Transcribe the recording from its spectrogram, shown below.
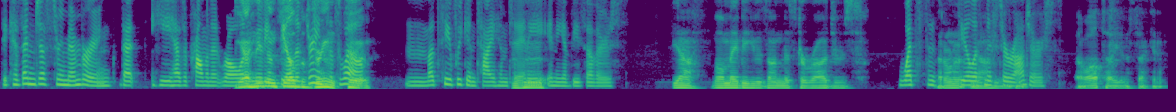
because I'm just remembering that he has a prominent role yeah, in the movie in Field, of Dreams, as well. Mm, let's see if we can tie him to any any of these others. Yeah, well, maybe he was on Mr. Rogers. What's the know. deal with No, Mister. Rogers? Oh, I'll tell you in a second.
